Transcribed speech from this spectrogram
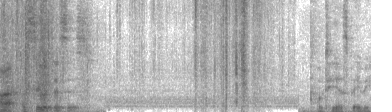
All right, let's see what this is. OTS, baby.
